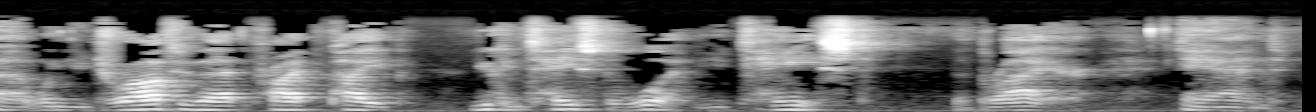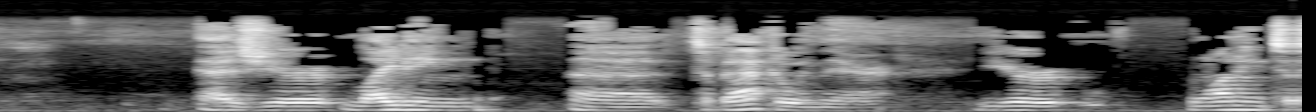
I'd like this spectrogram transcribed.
uh, when you draw through that pri- pipe, you can taste the wood. You taste the briar, and as you're lighting uh, tobacco in there, you're wanting to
